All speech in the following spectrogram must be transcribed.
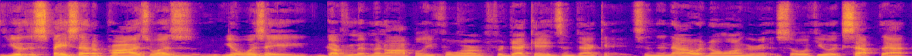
You know, the space enterprise was, you know, was a government monopoly for for decades and decades, and now it no longer is. So if you accept that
